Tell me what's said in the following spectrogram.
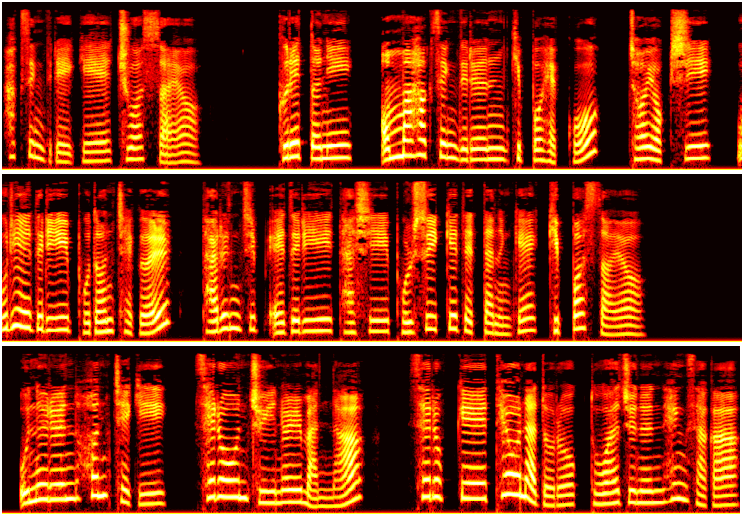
학생들에게 주었어요. 그랬더니 엄마 학생들은 기뻐했고 저 역시 우리 애들이 보던 책을 다른 집 애들이 다시 볼 수 있게 됐다는 게 기뻤어요. 오늘은 헌책이 새로운 주인을 만나 새롭게 태어나도록 도와주는 행사가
